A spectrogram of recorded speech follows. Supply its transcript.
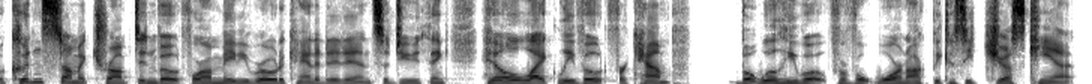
but couldn't stomach Trump, didn't vote for him, maybe wrote a candidate in. So do you think he'll likely vote for Kemp? But will he vote for Warnock because he just can't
